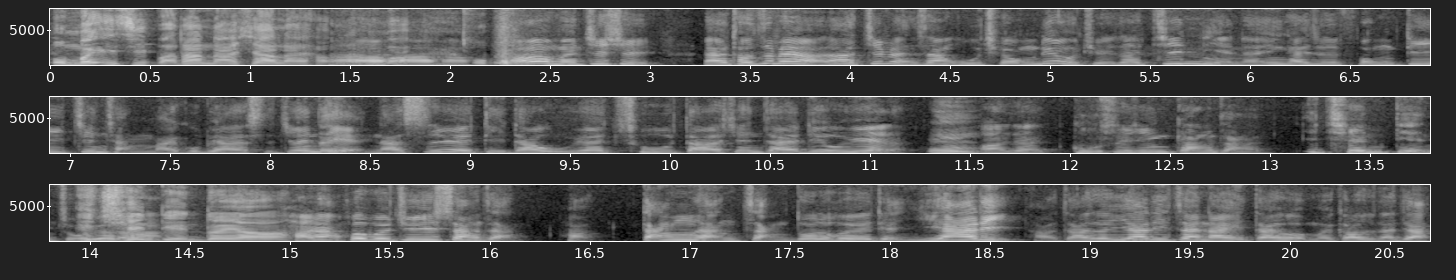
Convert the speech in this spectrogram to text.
我们一起把它拿下来，好了，好不好？好，我们继续来，投资朋友。那基本上五穷六绝，在今年呢，应该就是逢低进场买股票的时间点。那四月底到五月初到现在六月了，嗯，啊，这股市已经刚涨了一千点左右了。一千点，对啊。好了，会不会继续上涨？当然涨多了会有点压力，好，大家压力在哪里？待会我们会告诉大家。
